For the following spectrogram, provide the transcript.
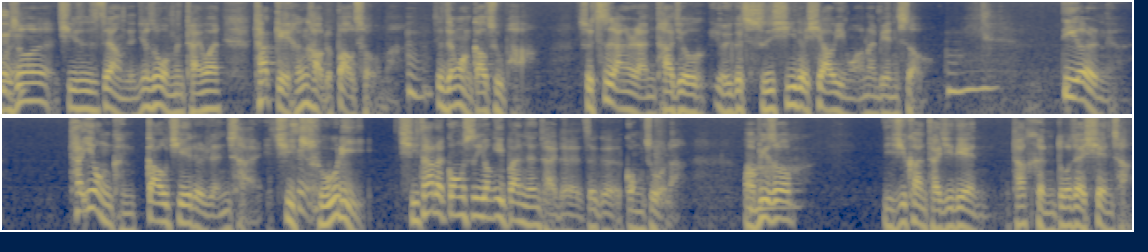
我说，其实是这样的，就是我们台湾，他给很好的报酬嘛，嗯，就人往高处爬，所以自然而然他就有一个磁吸的效应往那边走。嗯。第二呢，他用很高阶的人才去处理其他的公司用一般人才的这个工作了。哦，比如说你去看台积电，他很多在现场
